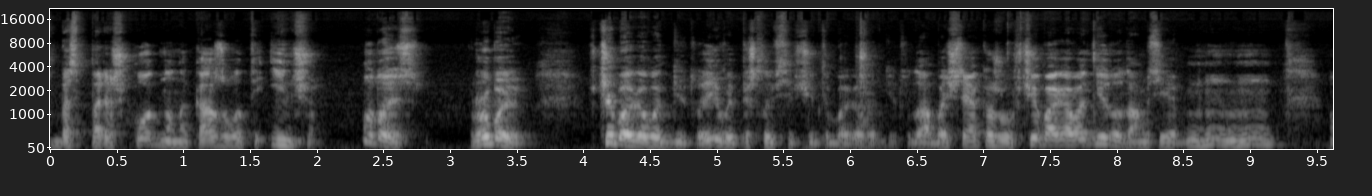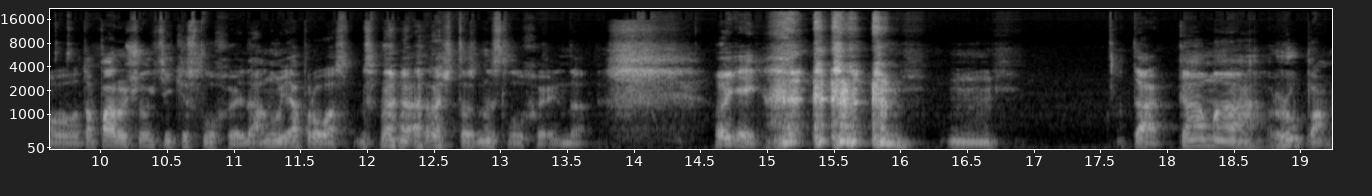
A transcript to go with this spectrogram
Безперешкодно наказувати іншим. Ну, тобто, роби, вчи Багавадгіту, і ви пішли всі вчити Багавадгіту. Да, бачите, я кажу, вчи Багавадгіту, там всі угу, угу. О, та пару чоловік тільки слухає. Да. Ну, я про вас. Решта ж не слухає. Да. Окей. Так, кама група.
